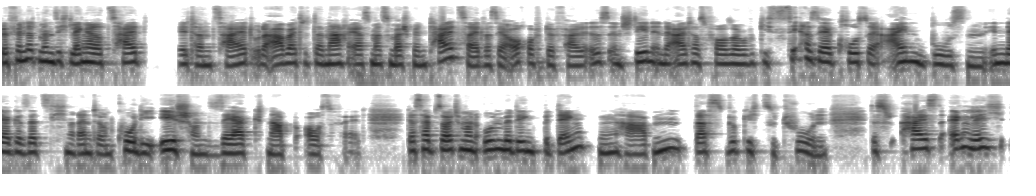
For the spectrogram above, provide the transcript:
Befindet man sich längere Zeit Elternzeit oder arbeitet danach erstmal zum Beispiel in Teilzeit, was ja auch oft der Fall ist, entstehen in der Altersvorsorge wirklich sehr, sehr große Einbußen in der gesetzlichen Rente und Co., die eh schon sehr knapp ausfällt. Deshalb sollte man unbedingt Bedenken haben, das wirklich zu tun. Das heißt, eigentlich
